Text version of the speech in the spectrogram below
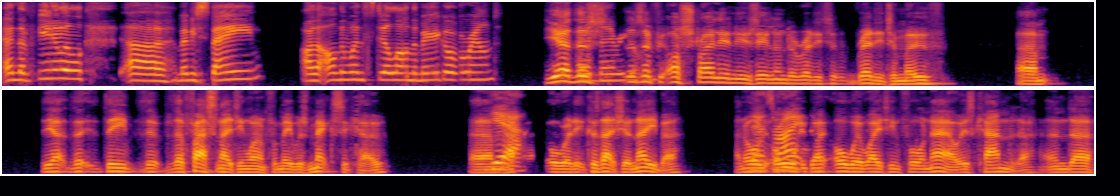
and the few little, uh, maybe Spain are the only ones still on the merry-go-round. Yeah, there's there's a few, Australia, New Zealand are ready to ready to move. Um, the the the the, the fascinating one for me was Mexico. Um, yeah, already because that's your neighbour, and all all, right. we, all, we're waiting for now is Canada, and uh,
